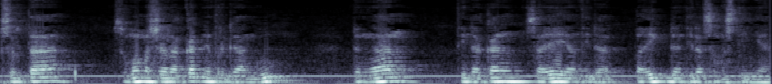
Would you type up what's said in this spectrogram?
beserta semua masyarakat yang terganggu dengan tindakan saya yang tidak baik dan tidak semestinya.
